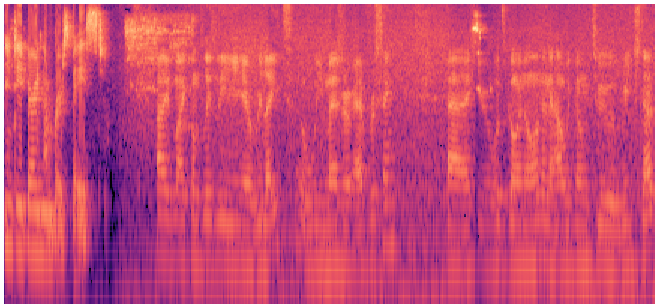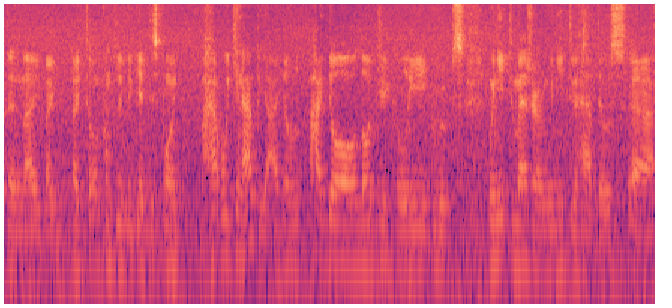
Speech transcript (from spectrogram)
indeed very numbers based. I, I completely uh, relate. We measure everything. Uh, hear what's going on and how we're going to reach that. And I, I, I t- completely get this point. We cannot be ideologically groups. We need to measure and we need to have those uh,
